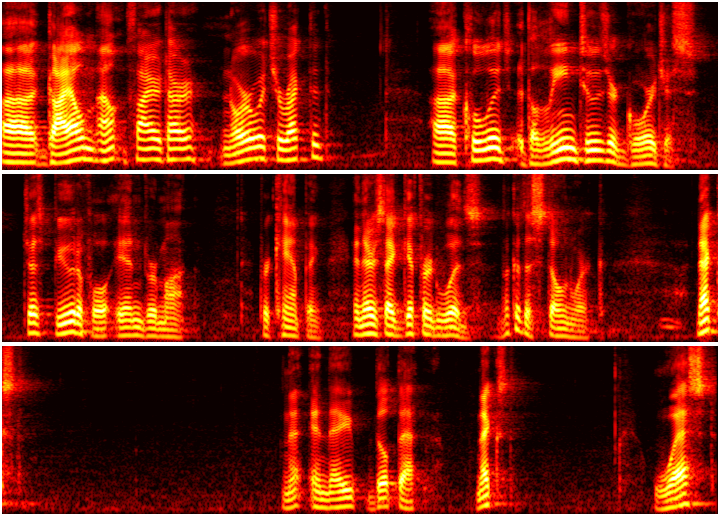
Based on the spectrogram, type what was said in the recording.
Uh, Gile Mountain Fire Tower, Norwich erected. Uh, Coolidge, the lean-tos are gorgeous, just beautiful in Vermont for camping. And there's that Gifford Woods. Look at the stonework. Next. Ne- And they built that. Next. West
